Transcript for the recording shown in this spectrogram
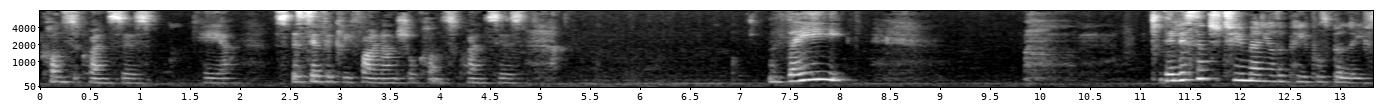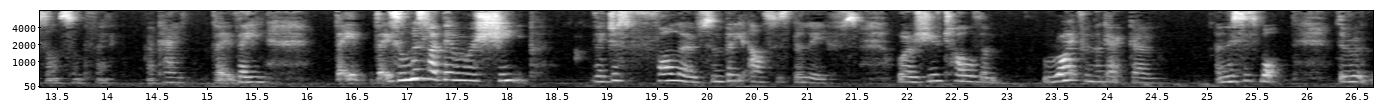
consequences here, specifically financial consequences. They they listen to too many other people's beliefs on something. Okay, they, they, they, it's almost like they were a sheep. They just followed somebody else's beliefs, whereas you told them right from the get go. And this is what the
